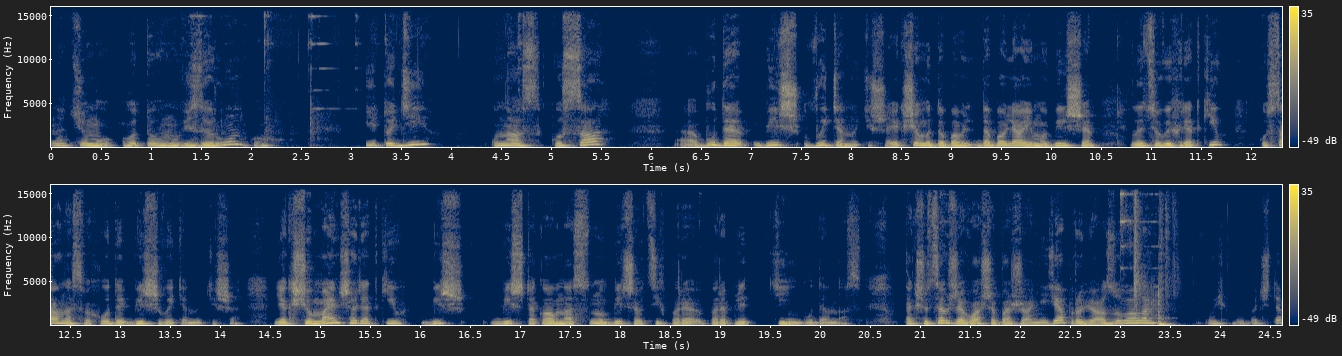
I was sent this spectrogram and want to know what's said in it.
на цьому готовому візерунку, і тоді у нас коса е, буде більш витягнутіша. Якщо ми додаємо більше лицьових рядків, коса в нас виходить більш витягнутіша. Якщо менше рядків, більш більш така у нас, ну, більше в цих переплетінь буде в нас. Так що це вже ваше бажання. Я пров'язувала, ой, вибачте.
